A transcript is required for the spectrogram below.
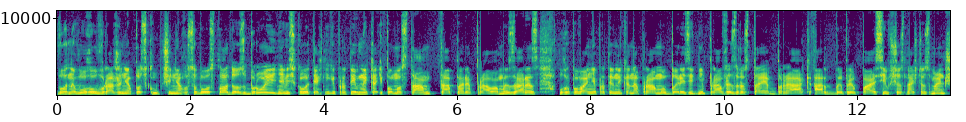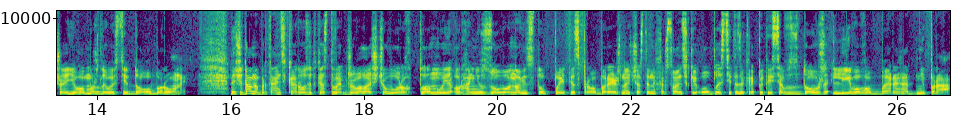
вогневого враження по скупченнях особового складу, озброєння, військової техніки противника і по мостам та переправами. Зараз угрупування противника на правому березі Дніпра вже зростає брак артбоєприпасів, що значно зменшує його можливості до оборони. Нещодавно британська розвідка стверджувала, що ворог планує організовано відступити з правобережної частини Херсонської області та закріпитися вздовж лівого берега Дніпра.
